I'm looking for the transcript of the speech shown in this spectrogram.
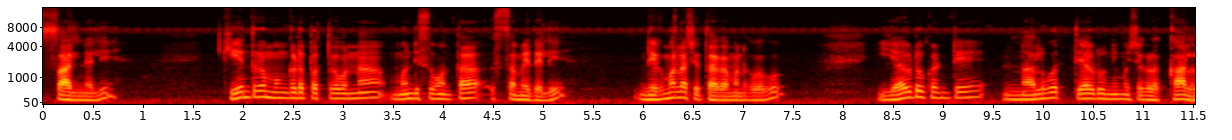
ಸಾಲಿನಲ್ಲಿ ಕೇಂದ್ರ ಮುಂಗಡ ಪತ್ರವನ್ನು ಮಂಡಿಸುವಂಥ ಸಮಯದಲ್ಲಿ ನಿರ್ಮಲಾ ಸೀತಾರಾಮನ್ ಅವರು ಎರಡು ಗಂಟೆ ನಲವತ್ತೆರಡು ನಿಮಿಷಗಳ ಕಾಲ,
